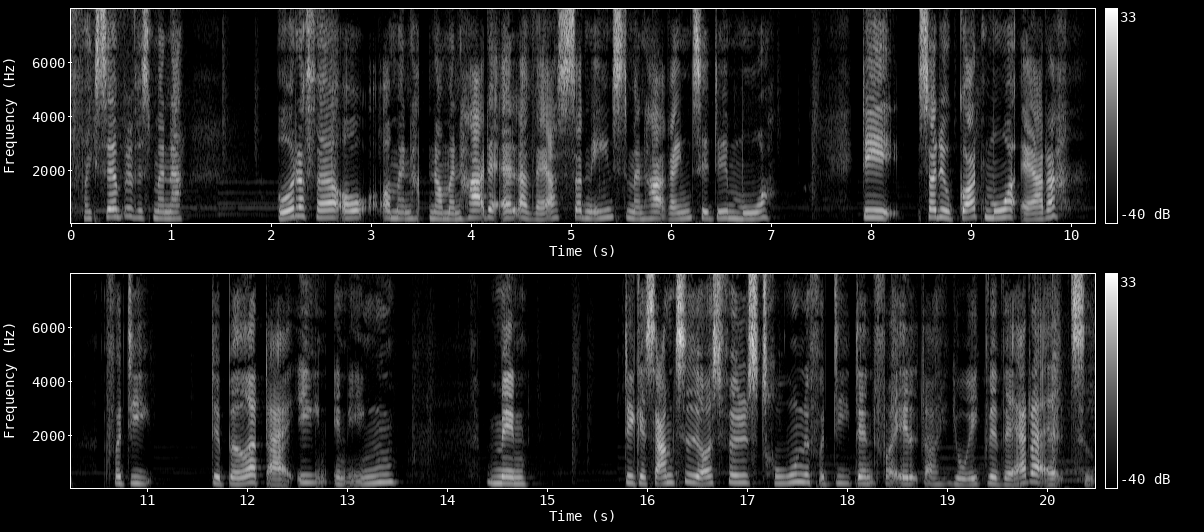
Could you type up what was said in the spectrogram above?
for eksempel, hvis man er 48 år, og man, når man har det aller værst, så den eneste, man har ringe til, det er mor. Det, så er det jo godt, mor er der, fordi det er bedre, at der er en end ingen. Men det kan samtidig også føles truende, fordi den forælder jo ikke vil være der altid.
